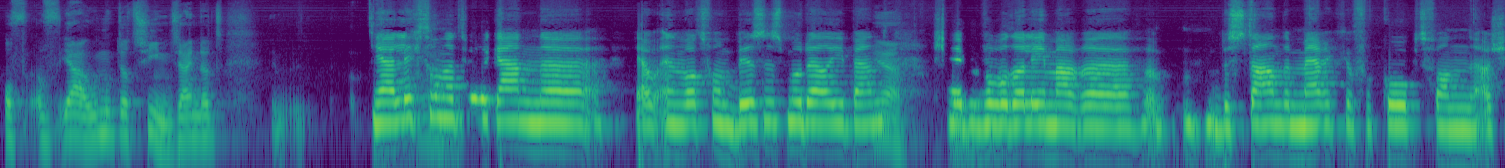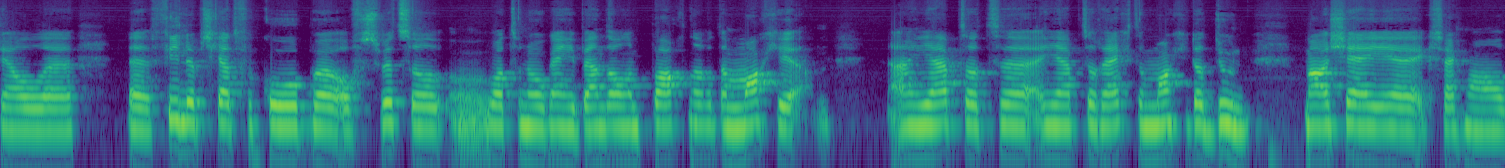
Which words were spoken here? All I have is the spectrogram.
Of, of ja, hoe moet ik dat zien? Zijn dat. Ja, ligt er natuurlijk aan uh, ja, in wat voor een businessmodel je bent. Als je bijvoorbeeld alleen maar uh, bestaande merken verkoopt, van als je al uh, Philips gaat verkopen of Zwitser, wat dan ook, en je bent al een partner, dan mag je, uh, je, hebt dat, je hebt de recht, dan mag je dat doen. Maar als jij, ik zeg maar,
